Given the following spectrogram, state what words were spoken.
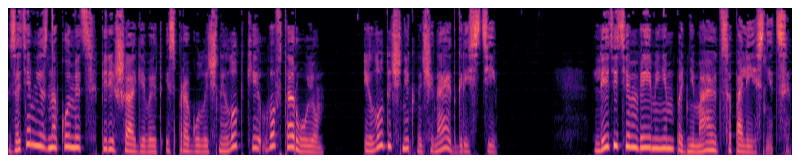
Затем незнакомец перешагивает из прогулочной лодки во вторую, и лодочник начинает грести. Леди тем временем поднимаются по лестнице.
